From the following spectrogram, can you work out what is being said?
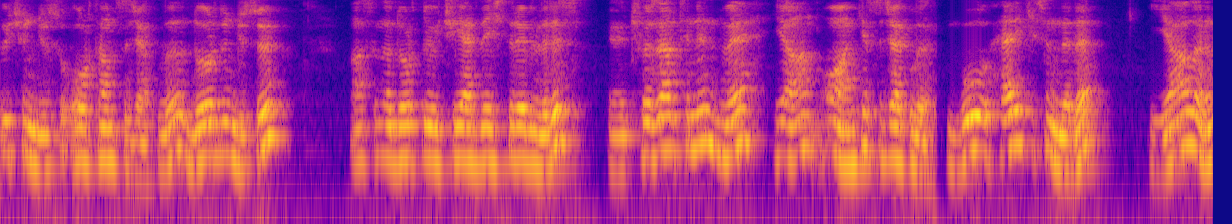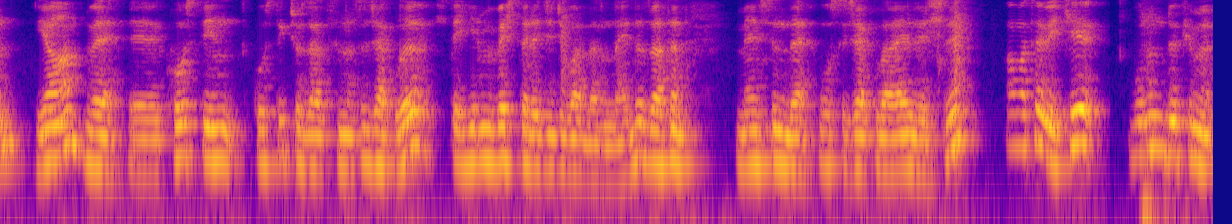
üçüncüsü ortam sıcaklığı, dördüncüsü aslında 4 ile 3'ü yer değiştirebiliriz. E, çözeltinin ve yağın o anki sıcaklığı. Bu her ikisinde de yağların, yağın ve e, kostik çözeltisinin sıcaklığı işte 25 derece civarlarındaydı. Zaten mevsimde o sıcaklığa elverişli. Ama tabii ki bunun dökümü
